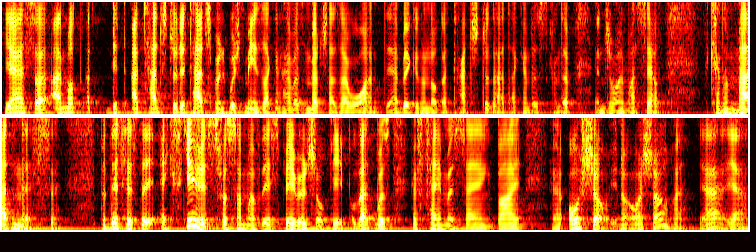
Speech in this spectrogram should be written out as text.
Yeah, so I'm not attached to detachment, which means I can have as much as I want, yeah, because I'm not attached to that. I can just kind of enjoy myself. Kind of madness. But this is the excuse for some of the spiritual people. That was a famous saying by uh, Osho. You know Osho? Yeah, yeah.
